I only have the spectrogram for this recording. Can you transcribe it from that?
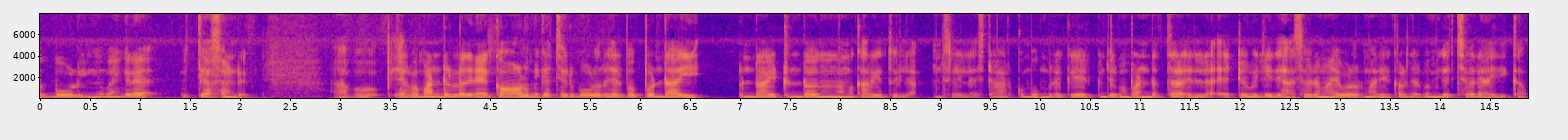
ബോളിങ് ഭയങ്കര വ്യത്യാസമുണ്ട്. അപ്പോൾ ചിലപ്പോൾ പണ്ടുള്ളതിനേക്കാളും മികച്ച ഒരു ബോളർ ചിലപ്പോൾ ഇപ്പോൾ ഉണ്ടായി ഉണ്ടായിട്ടുണ്ടോ എന്ന് നമുക്കറിയത്തില്ല. മനസ്സിലായില്ല? സ്റ്റാർക്കും ബുമ്പിലൊക്കെ ആയിരിക്കും ചിലപ്പോൾ പണ്ടത്തെ എല്ലാ ഏറ്റവും വലിയ ഇതിഹാസപരമായ ബോളർമാരെക്കാളും ചിലപ്പോൾ മികച്ചവരായിരിക്കാം.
